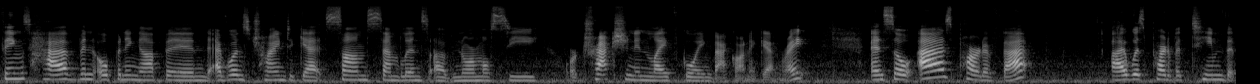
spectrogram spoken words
things have been opening up and everyone's trying to get some semblance of normalcy or traction in life going back on again, right? And so as part of that, I was part of a team that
